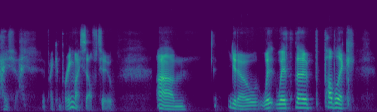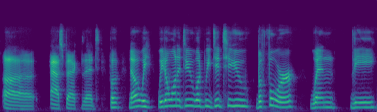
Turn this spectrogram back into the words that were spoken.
I, if I can bring myself to, um, you know, with with the public uh aspect that, but no, we we don't want to do what we did to you before when the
